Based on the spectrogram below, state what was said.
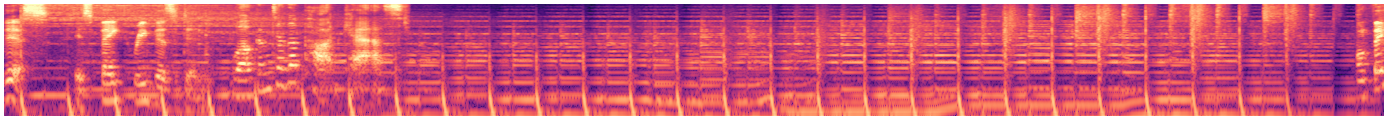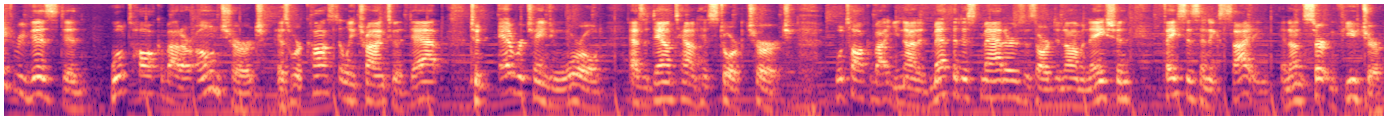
This is Faith Revisited. Welcome to the podcast. On Faith Revisited, we'll talk about our own church as we're constantly trying to adapt to an ever changing world as a downtown historic church. We'll talk about United Methodist matters as our denomination faces an exciting and uncertain future.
